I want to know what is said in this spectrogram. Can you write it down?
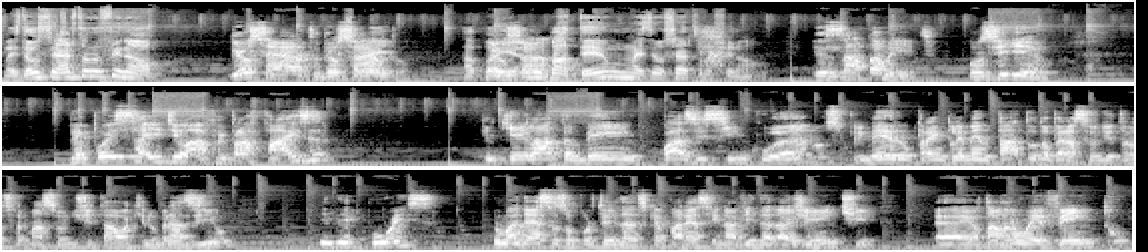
Mas deu certo no final. Deu certo, deu certo. Apanhamos, batemos, mas deu certo no final. Exatamente. Conseguimos. Depois saí de lá, fui para Pfizer, fiquei lá também quase cinco anos. Primeiro para implementar toda a operação de transformação digital aqui no Brasil, e depois, numa dessas oportunidades que aparecem na vida da gente, é, eu estava num evento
